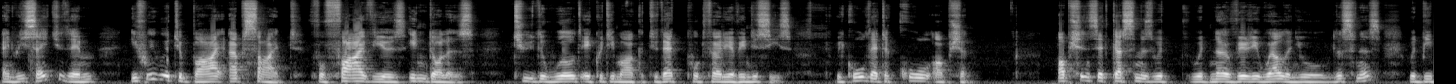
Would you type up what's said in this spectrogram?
And we say to them, if we were to buy upside for five years in dollars to the world equity market, to that portfolio of indices, we call that a call option. Options that customers would, would know very well and your listeners would be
